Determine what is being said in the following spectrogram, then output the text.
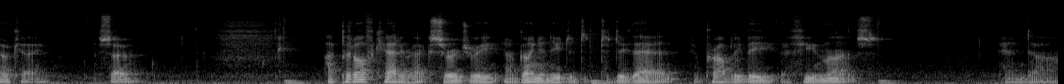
okay. So I put off cataract surgery, and I'm going to need to, to do that. It'll probably be a few months. And uh,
